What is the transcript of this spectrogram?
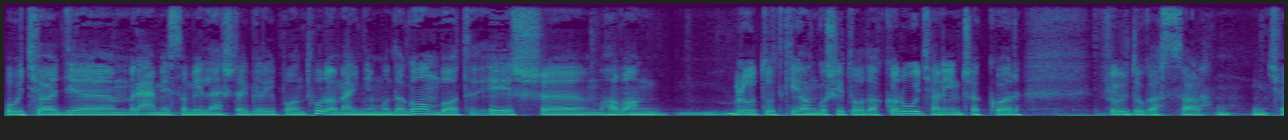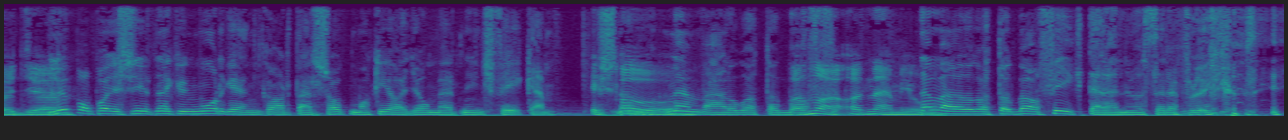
Úgyhogy um, rámész a millásreggeli.hu-ra, megnyomod a gombot, és um, ha van Bluetooth kihangosítód, akkor úgy, ha nincs, akkor füldugasszal. Úgyhogy um, Lőpapa is írt nekünk, Morgan kartár sakma kihagyom, mert nincs fékem. És nem, Ó. nem válogattak be Az, a, na, az nem jó. nem válogattak be a féktelenül szereplői közé.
